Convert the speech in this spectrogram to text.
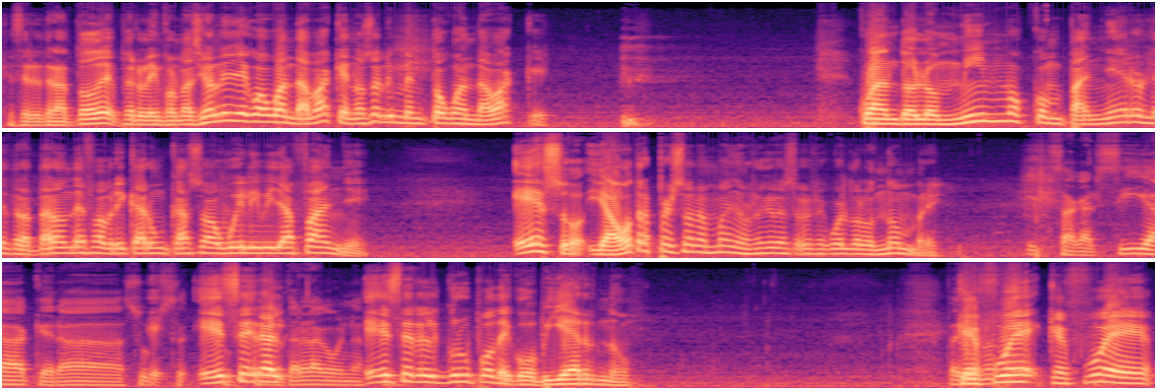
Que se le trató de... Pero la información le llegó a Wanda Vázquez, no se lo inventó Wanda Vázquez. Cuando los mismos compañeros le trataron de fabricar un caso a Willy Villafañe, eso y a otras personas más, no regreso- recuerdo los nombres, Itza García, que era E- subse- ese era el- subsecretaria de la gobernación. ese era el grupo de gobierno Pero que no- fue, que fue,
